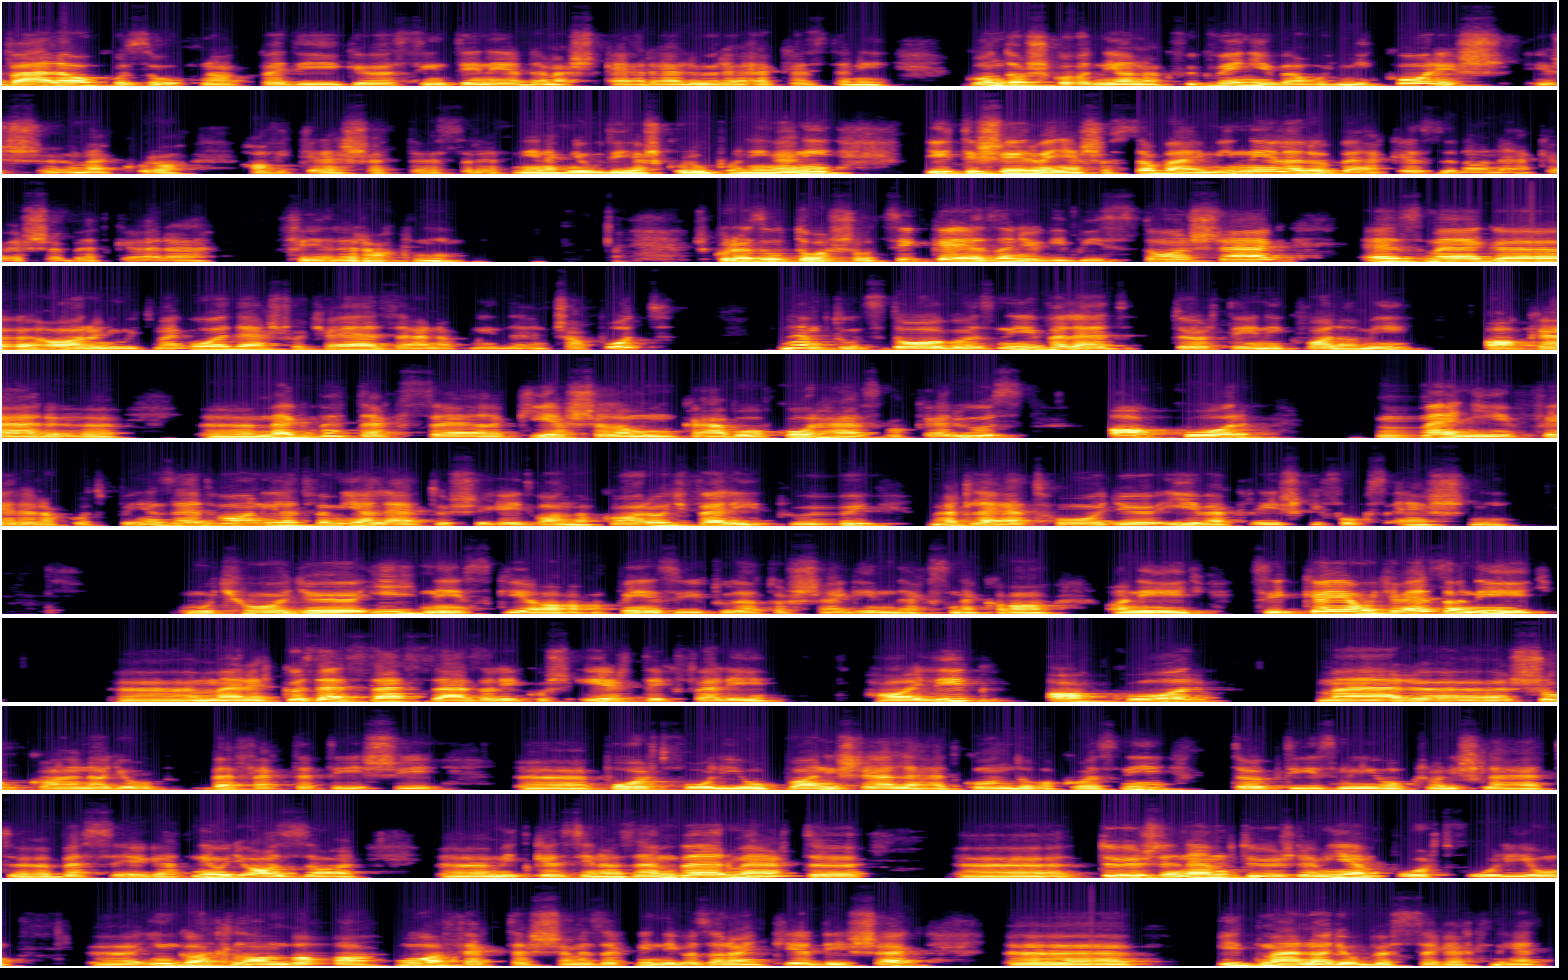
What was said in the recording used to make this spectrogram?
vállalkozóknak pedig szintén érdemes erre előre elkezdeni gondoskodni annak függvényében, hogy mikor és, és mekkora havi keresettel szeretnének nyugdíjas korukban élni. Itt is érvényes a szabály, minél előbb elkezded, annál kevesebbet kell rá félre rakni. És akkor az utolsó cikke, az anyagi biztonság, ez meg arra nyújt megoldást, hogyha elzárnak minden csapot, nem tudsz dolgozni, veled történik valami, akár megbetegszel, kiesel a munkából, kórházba kerülsz, akkor mennyi félrerakott pénzed van, illetve milyen lehetőségeid vannak arra, hogy felépülj, mert lehet, hogy évekre is ki fogsz esni. Úgyhogy így néz ki a, pénzügyi tudatosság indexnek a, a négy cikkeje. Hogyha ez a négy már egy közel 100%-os érték felé hajlik, akkor már sokkal nagyobb befektetési portfóliókban is el lehet gondolkozni, több tízmilliókról is lehet beszélgetni, hogy azzal mit kezdjen az ember, mert tőzsde, nem tőzsde, milyen portfólió, ingatlanba, hova fektessem, ezek mindig az arany kérdések. Itt már nagyobb összegeknél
